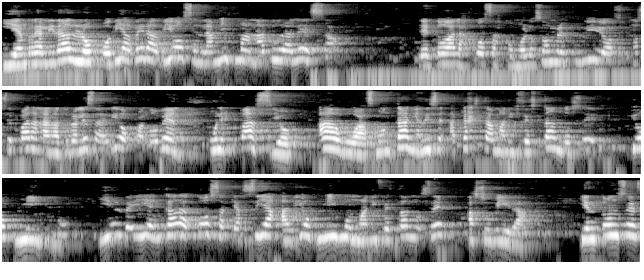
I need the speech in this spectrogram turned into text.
Y en realidad lo podía ver a Dios en la misma naturaleza de todas las cosas, como los hombres judíos no separan la naturaleza de Dios cuando ven un espacio, aguas, montañas, dicen, acá está manifestándose Dios mismo y él veía en cada cosa que hacía a Dios mismo manifestándose a su vida. Y entonces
